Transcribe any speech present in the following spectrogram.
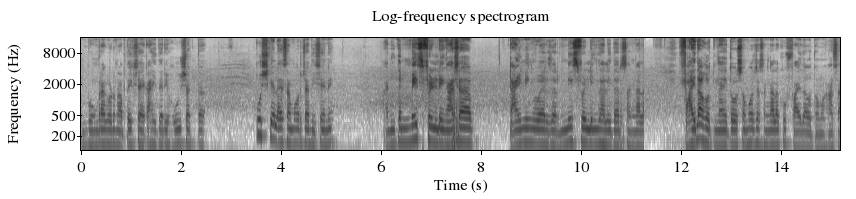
बुमराकडून अपेक्षा आहे काहीतरी होऊ शकतं. पुश केलं आहे समोरच्या दिशेने. आणि ते मिस फिल्डिंग अशा टायमिंगवर जर मिस फिल्डिंग झाली तर संघाला फायदा होत नाही. तो समोरच्या संघाला खूप फायदा होतो मग असा.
